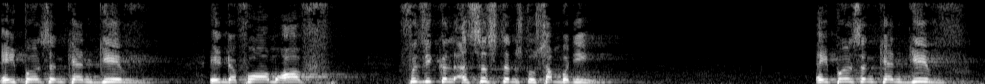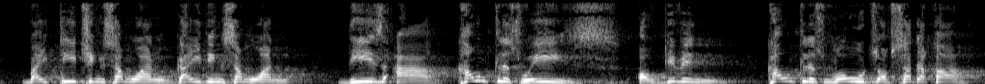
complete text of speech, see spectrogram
A person can give in the form of physical assistance to somebody. A person can give by teaching someone, guiding someone. These are countless ways of giving, countless modes of sadaqah.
